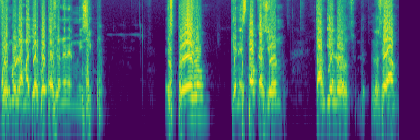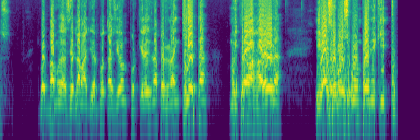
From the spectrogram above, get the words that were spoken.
fuimos la mayor votación en el municipio. Espero que en esta ocasión también lo, lo seamos. Volvamos a hacer la mayor votación porque él es una persona inquieta, muy trabajadora y hacemos un buen equipo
